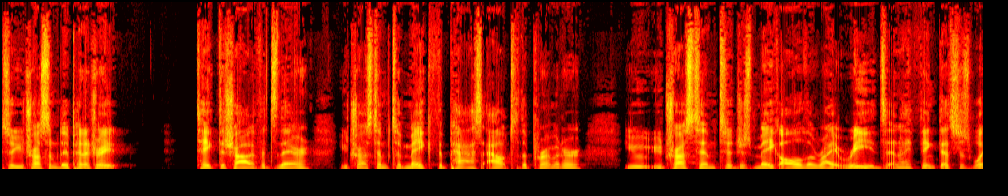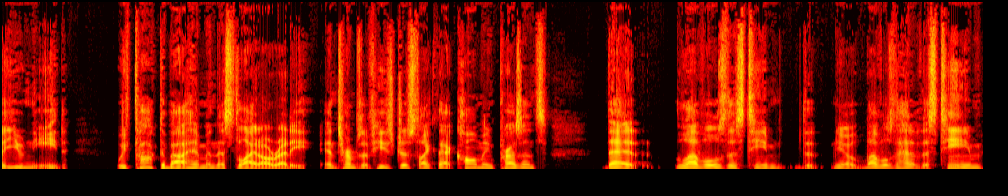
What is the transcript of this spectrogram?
So you trust him to penetrate, take the shot if it's there. You trust him to make the pass out to the perimeter. You you trust him to just make all the right reads, and I think that's just what you need. We've talked about him in this light already in terms of he's just like that calming presence that levels this team that you know levels the head of this team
